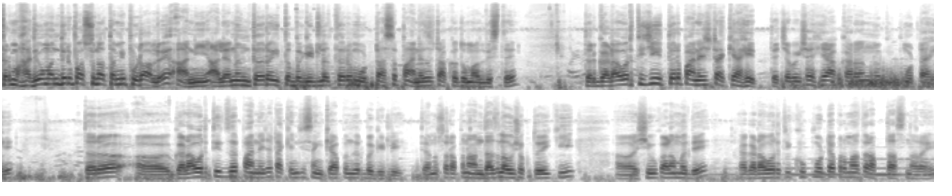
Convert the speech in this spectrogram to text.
तर महादेव मंदिरपासून आता मी पुढं आलो आहे आणि आल्यानंतर इथं बघितलं तर मोठं असं पाण्याचं टाकं तुम्हाला दिसतंय. तर गडावरती जी इतर पाण्याची टाकी आहेत त्याच्यापेक्षा हे आकारानं खूप मोठं आहे. तर गडावरती जर पाण्याच्या टाक्यांची संख्या आपण जर बघितली त्यानुसार आपण अंदाज लावू शकतोय की अ, शिवकाळामध्ये या गडावरती खूप मोठ्या प्रमाणात राबता असणार आहे.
